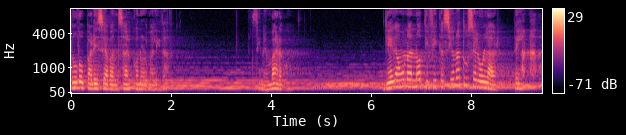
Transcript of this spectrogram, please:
Todo parece avanzar con normalidad. Sin embargo, llega una notificación a tu celular de la nada.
